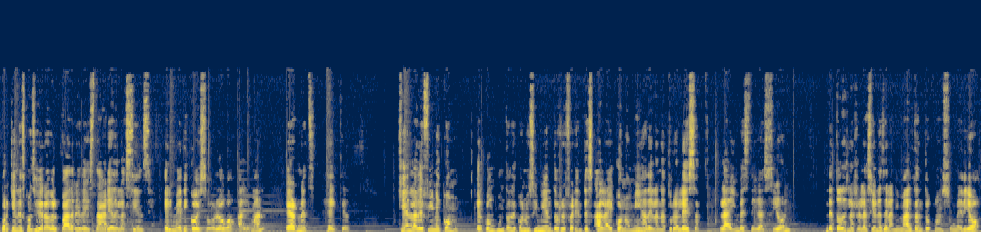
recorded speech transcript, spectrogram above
por quien es considerado el padre de esta área de la ciencia, el médico y zoólogo alemán Ernst Haeckel, quien la define como el conjunto de conocimientos referentes a la economía de la naturaleza, la investigación de todas las relaciones del animal, tanto con su medio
